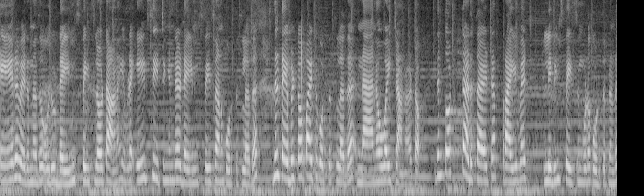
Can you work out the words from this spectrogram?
നേരെ വരുന്നത് ഒരു ഡൈനിങ് സ്പേസിലോട്ടാണ്. ഇവിടെ എയ്റ്റ് സീറ്റിങ്ങിന്റെ ഡൈനിങ് സ്പേസ് ആണ് കൊടുത്തിട്ടുള്ളത്. ഇതിന് ടേബിൾ ടോപ്പ് ആയിട്ട് കൊടുത്തിട്ടുള്ളത് നാനോ വൈറ്റ് ആണ് കേട്ടോ. ഇതിന് തൊട്ടടുത്തായിട്ട് പ്രൈവറ്റ് ലിവിങ് സ്പേസും കൂടെ കൊടുത്തിട്ടുണ്ട്.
